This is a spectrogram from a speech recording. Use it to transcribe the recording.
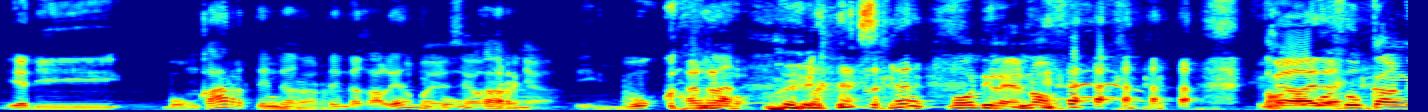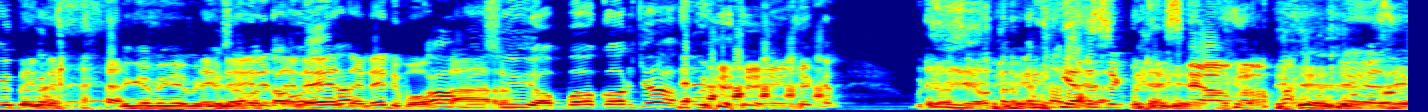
ya dibongkar tenda Bongkar. tenda kalian Apa ya, dibongkar. I- Bukan lah. Mau direnov. Tahu Nggak, buat tukang gitu kan. Minggir minggir minggir. Tenda- Siapa tahu. tenda- kan, tenda dibongkar. Kami siap bekerja. Ya kan bedah shelter kan Iya ya. bener shelter. Iya nggak sih?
